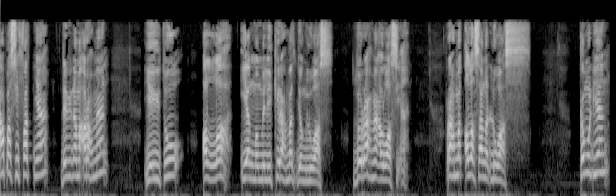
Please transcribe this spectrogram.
Apa sifatnya dari nama Ar-Rahman? Yaitu Allah yang memiliki rahmat yang luas. Durrahman al-wasi'ah. Rahmat Allah sangat luas. Kemudian,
